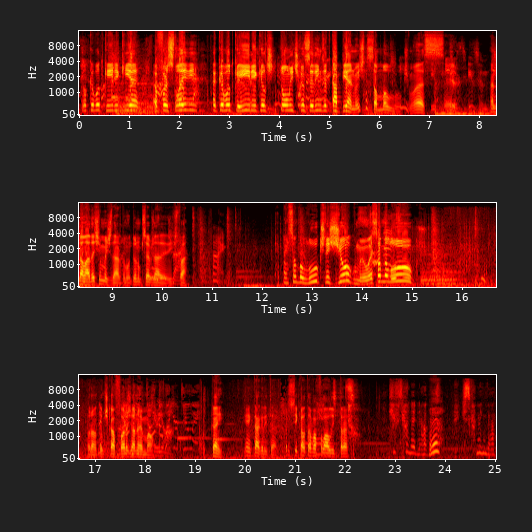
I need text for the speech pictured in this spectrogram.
Então acabou de cair aqui a, a First Lady, acabou de cair e aqueles estão ali descansadinhos a tocar piano. Mas isto é só malucos, mano, a sério. Anda lá, deixa-me ajudar-te, mano, tu não percebes nada disto, vá. Epá, é só malucos neste jogo, meu, é só malucos. Pronto, estamos cá fora, já não é mau. Doing? Quem? Quem é que está a gritar? Parecia que ela estava a falar ali de trás. Hã? He's coming back.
